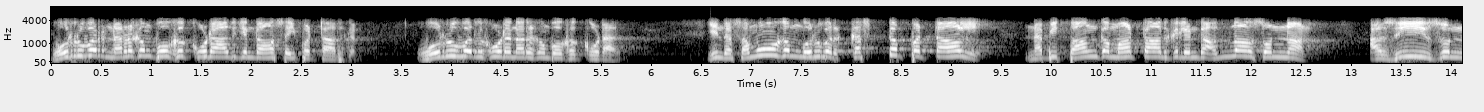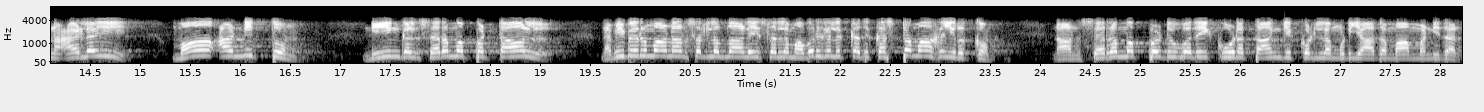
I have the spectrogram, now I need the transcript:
ஒருவர் நரகம் போகக்கூடாது என்று ஆசைப்பட்டார்கள். ஒருவர் கூட நரகம் போகக்கூடாது. இந்த சமூகம் ஒருவர் கஷ்டப்பட்டால் நபி தாங்க மாட்டார்கள் என்று அல்லாஹ் சொன்னான். அசீசுன் அலை மா அனித்தும். நீங்கள் சிரமப்பட்டால் நபி பெருமானார் ஸல்லல்லாஹு அலைஹி செல்லம் அவர்களுக்கு அது கஷ்டமாக இருக்கும். நான் சிரமப்படுவதை கூட தாங்கிக் கொள்ள முடியாத மாமனிதர்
